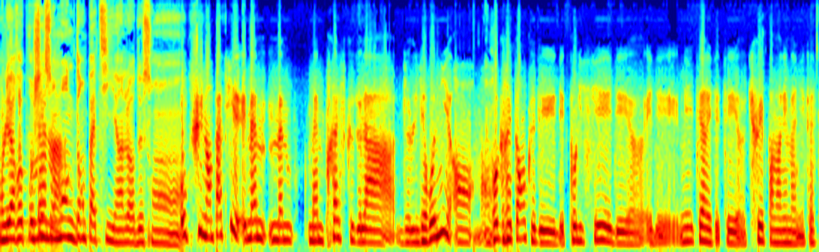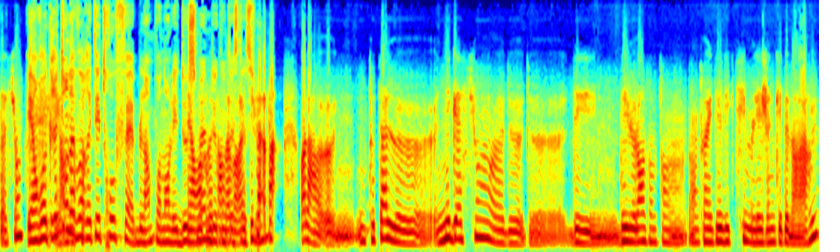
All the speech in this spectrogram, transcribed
On lui a reproché son manque d'empathie hein, lors de son... Aucune empathie, et même, même, même presque de la de l'ironie, en, en, regrettant que des, des policiers et des, euh, et des militaires aient été euh, tués pendant les manifestations. Et en regrettant d'avoir été trop faible hein, pendant les deux semaines de contestation. Enfin, voilà, une totale négation de, de, des, des violences dont ont, dont ont été victimes les jeunes qui étaient dans la rue.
